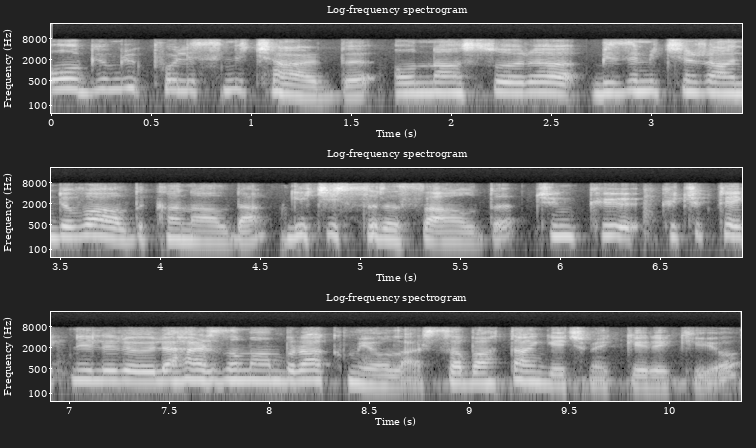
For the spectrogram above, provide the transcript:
O gümrük polisini çağırdı. Ondan sonra bizim için randevu aldı kanaldan. Geçiş sırası aldı. Çünkü küçük tekneleri öyle her zaman bırakmıyorlar. Sabahtan geçmek gerekiyor.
